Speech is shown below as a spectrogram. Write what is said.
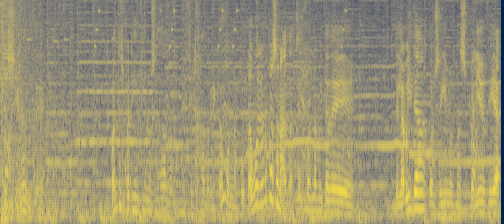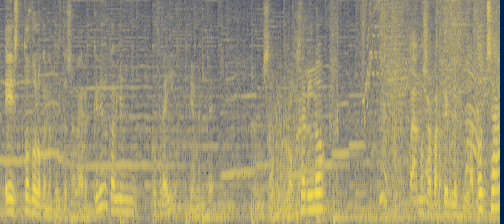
Impresionante. ¿Cuánta experiencia nos ha dado? No me he fijado, me cago en la puta. Bueno, no pasa nada. Tenemos la mitad de, de la vida, conseguimos más experiencia. Es todo lo que necesito saber. Creo que había un cofre ahí, efectivamente. Vamos a cogerlo. Vamos a partirles la tocha.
